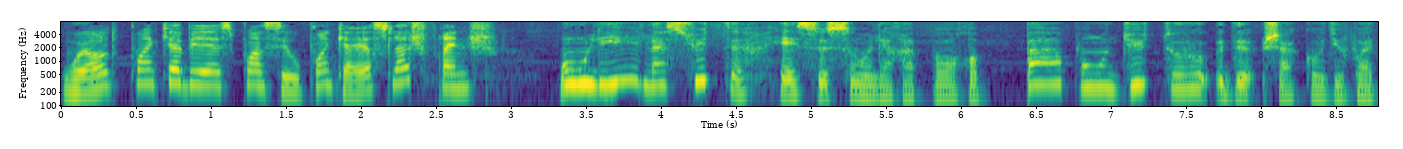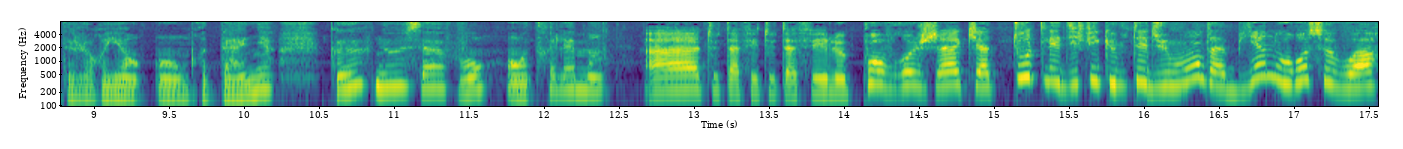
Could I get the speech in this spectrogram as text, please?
world.kbs.co.kr French. On lit la suite et ce sont les rapports pas bons du tout de Jaco Dubois de Lorient en Bretagne que nous avons entre les mains. Ah, tout à fait, tout à fait. Le pauvre Jacques a toutes les difficultés du monde à bien nous recevoir.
